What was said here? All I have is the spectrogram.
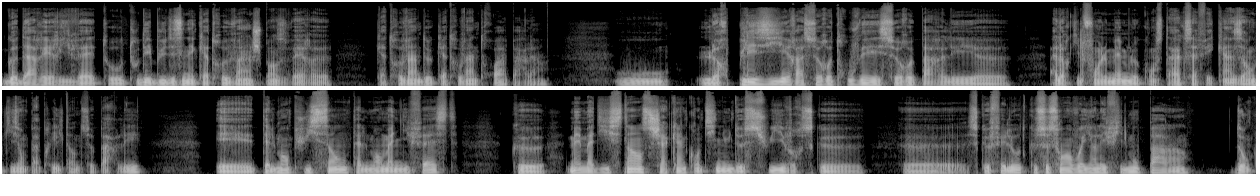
Godard et Rivette au tout début des années 80, je pense vers 82-83 euh, par là où leur plaisir à se retrouver et se reparler, euh, alors qu'ils font eux-mêmes le constat que ça fait 15 ans qu'ils n'ont pas pris le temps de se parler, est tellement puissant, tellement manifeste, que même à distance, chacun continue de suivre ce que, euh, ce que fait l'autre, que ce soit en voyant les films ou pas. Hein. Donc,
